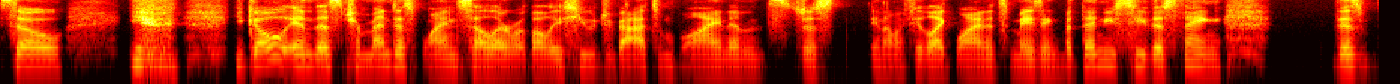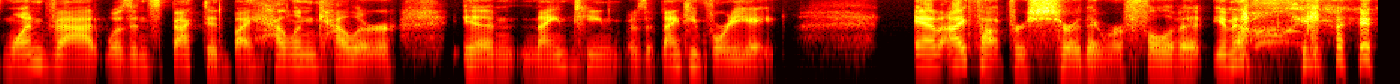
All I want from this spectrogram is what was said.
So you you go in this tremendous wine cellar with all these huge vats of wine, and it's just you know if you like wine, it's amazing. But then you see this thing. This one vat was inspected by Helen Keller in 19 was it 1948 and I thought for sure they were full of it. You know, like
